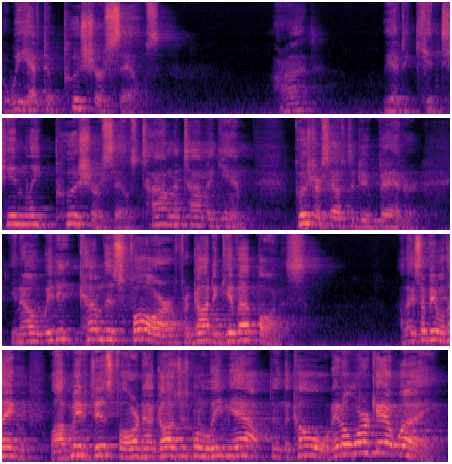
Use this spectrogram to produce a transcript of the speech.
But we have to push ourselves. All right? We have to continually push ourselves time and time again. Push ourselves to do better. You know, we didn't come this far for God to give up on us. I think some people think, well, I've made it this far, now God's just going to leave me out in the cold. It don't work that way.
